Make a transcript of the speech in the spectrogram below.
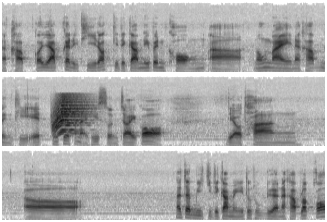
นะครับ ก็ย้ำกันอีกทีเนาะกิจกรรมนี้เป็นของอน้องในนะครับ 1TS เพื่อนๆคนไหนที่สนใจก็เดี๋ยวทางน่าจะมีกิจกรรมอย่างนี้ทุก ๆ เดือนนะครับ แล้วก็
